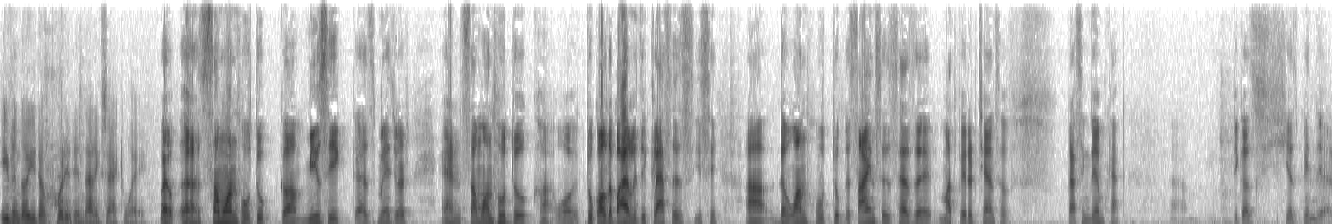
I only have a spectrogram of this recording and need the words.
even though you don't put it in that exact way. Well, uh, someone who took uh, music as major and someone who took, uh, took all the biology classes, you see, uh, the one who took the sciences has a much better chance of passing the MCAT um, because he has been there.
